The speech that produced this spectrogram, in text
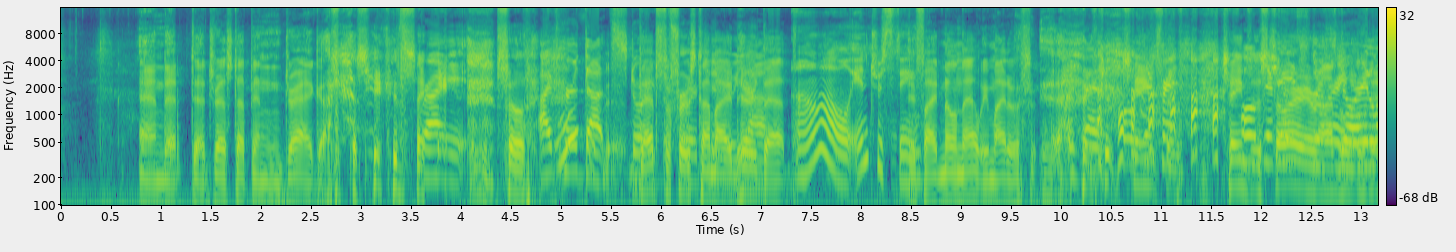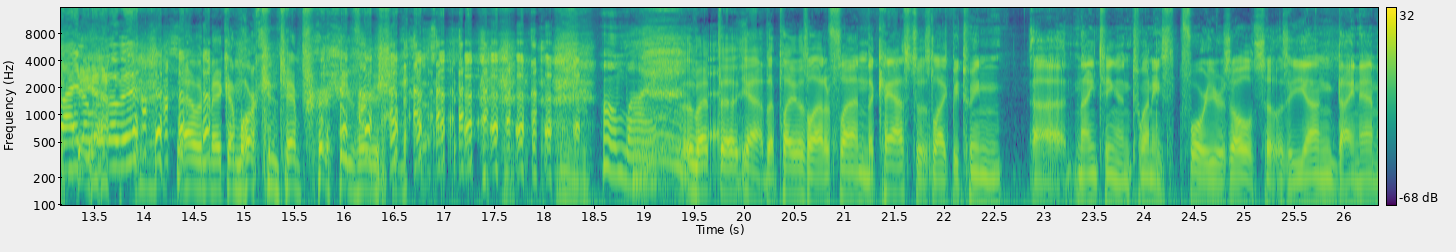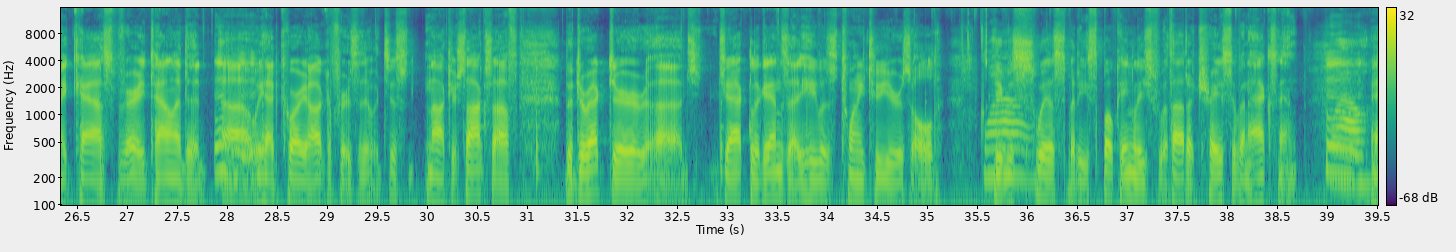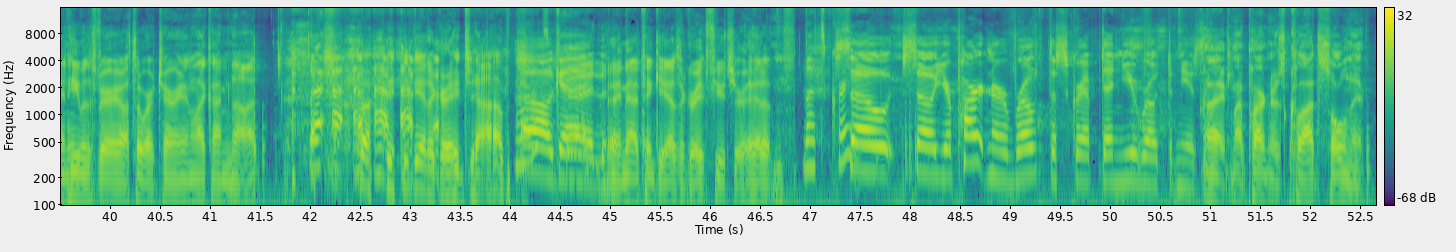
And that uh, dressed up in drag, I guess you could say. Right. So I've heard that story. that's the first before, time I'd too, heard yeah. that. Oh, interesting. If I'd known that, we might have changed the, changed the different story around a little bit. storyline a little bit. that would make a more contemporary version. Oh my. but uh, yeah, the play was a lot of fun. The cast was like between uh, 19 and 24 years old, so it was a young, dynamic cast, very talented. Uh, we had choreographers that would just knock your socks off. The director, uh, Jack Lagenza, he was 22 years old. Wow. He was Swiss, but he spoke English without a trace of an accent. Wow. And he was very authoritarian, like I'm not. he did a great job. Oh, good. good. And I think he has a great future ahead of him. That's great. So, so your partner wrote the script and you wrote the music. Right. My partner's Claude Solnik,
